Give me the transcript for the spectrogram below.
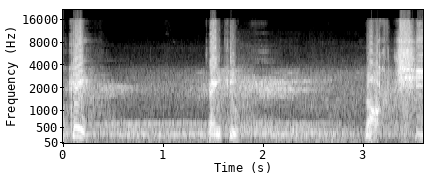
okay thank you রাখছি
